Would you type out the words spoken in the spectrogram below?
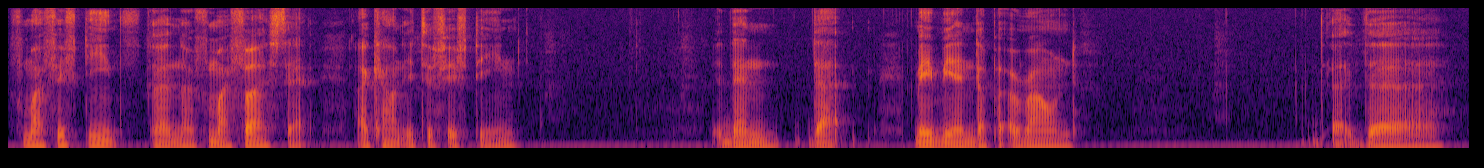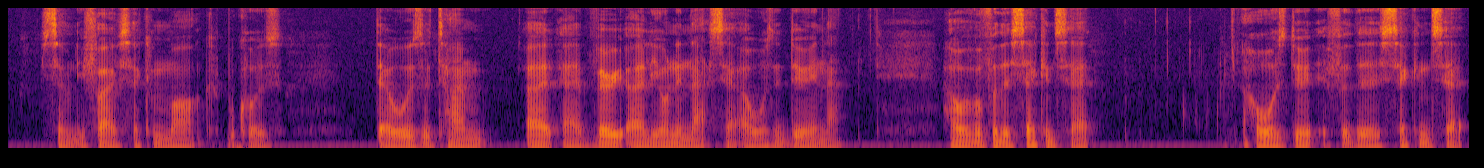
For my 15th, uh, no, for my first set, I counted to 15. And then that made me end up at around uh, the 75 second mark because there was a time uh, uh, very early on in that set I wasn't doing that. However, for the second set, I was doing it for the second set.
